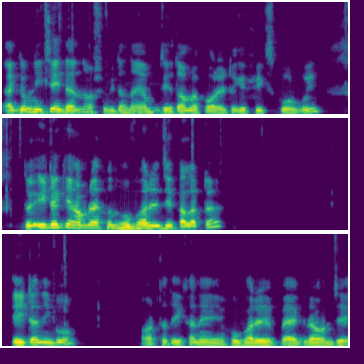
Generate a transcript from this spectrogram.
একদম নিচেই দেন, অসুবিধা নাই। যেহেতু আমরা পরে এটাকে ফিক্স করবই। তো এইটাকে আমরা এখন হোভারে যে কালারটা এইটা নিব। অর্থাৎ এখানে হোভারের ব্যাকগ্রাউন্ড যে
